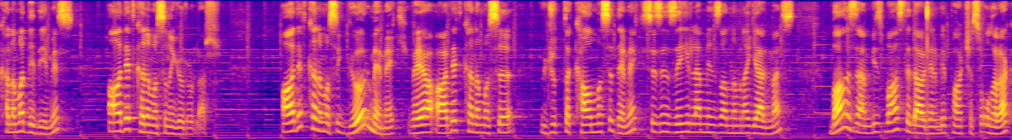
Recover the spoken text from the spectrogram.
kanama dediğimiz adet kanamasını görürler. Adet kanaması görmemek veya adet kanaması vücutta kalması demek sizin zehirlenmeniz anlamına gelmez. Bazen biz bazı tedavilerin bir parçası olarak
